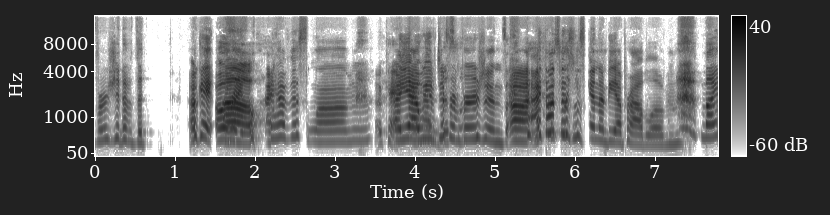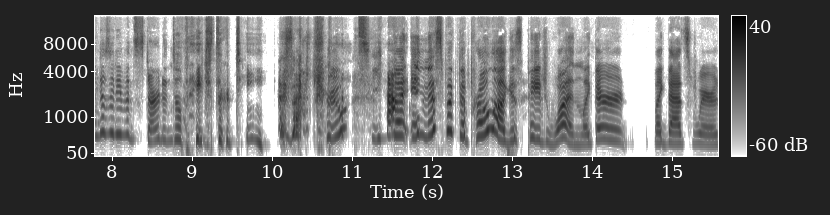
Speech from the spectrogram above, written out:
version of the? Okay. Oh, right. Oh. I have this long. Okay. Oh, yeah, I we have different versions. Uh, I thought This was gonna be a problem. Mine doesn't even start until page thirteen. Is that true? yeah. But in this book, the prologue is page one. Like they're like that's where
